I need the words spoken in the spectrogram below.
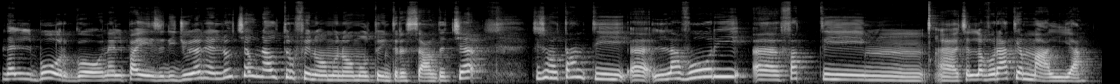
Nel borgo, nel paese di Giulianello c'è un altro fenomeno molto interessante. C'è ci sono tanti eh, lavori eh, fatti, mh, mm, eh, cioè lavorati a maglia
